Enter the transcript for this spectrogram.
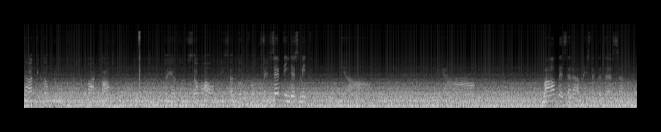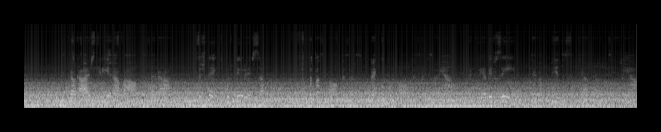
Tā tik vēl trūka, ka tu pārkāptu. Jau tu savu algu visu atdot vēl ceļu. 70. Jā. Jā. Baltezerā mēs tagad esam. Mēs braucām Skaisti iekšā Valdezerā. Es taču teicu, kur divreiz saka. Tad tas ir Valdezers. Reku būs Valdezers. Nu, jā, reku jau ir zīme. Tev jau 50 jābrauc ir. Jā.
